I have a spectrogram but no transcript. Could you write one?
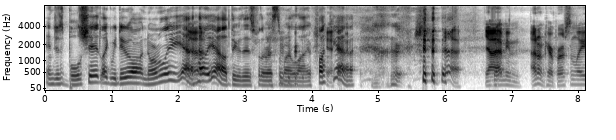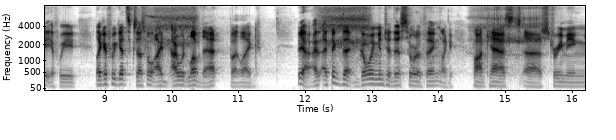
and just bullshit like we do all normally, yeah, Yeah. hell yeah, I'll do this for the rest of my life. Fuck yeah. yeah. Yeah, I mean, I don't care personally if we like if we get successful. I I would love that, but like, yeah, I, I think that going into this sort of thing, like podcast, uh, streaming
